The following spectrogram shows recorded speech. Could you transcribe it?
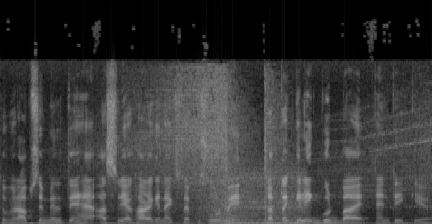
तो फिर आपसे मिलते हैं असली अखाड़ा के नेक्स्ट एपिसोड में। तब तक के लिए गुड बाय एंड टेक केयर।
